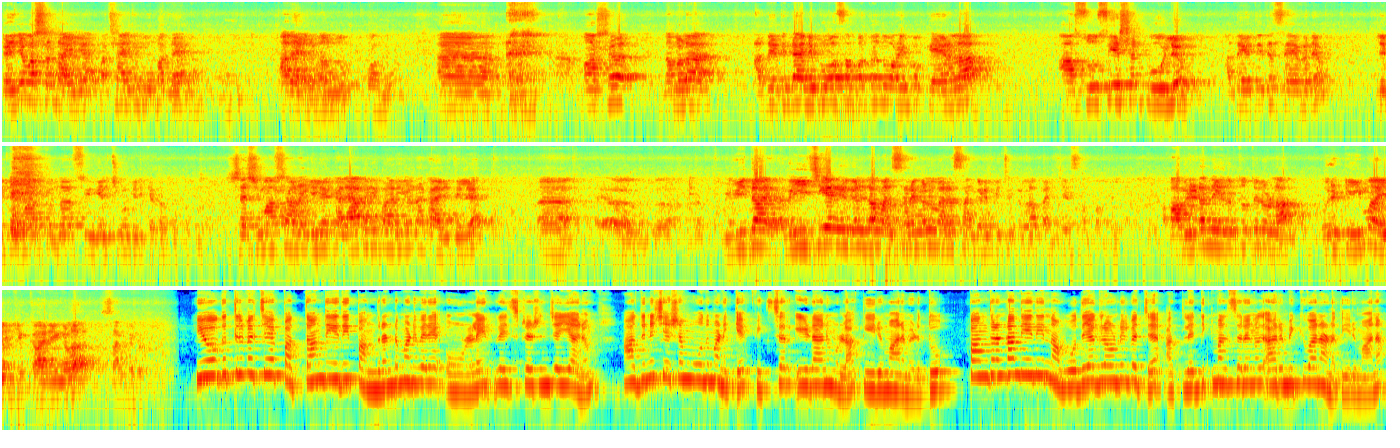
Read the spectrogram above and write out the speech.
കഴിഞ്ഞ വർഷം ഉണ്ടായില്ല പക്ഷെ അതിന് മുമ്പത്തെ അതെ അതെ വന്നു വന്നു. മാഷ് നമ്മളെ അദ്ദേഹത്തിന്റെ അനുഭവ സമ്പത്ത് എന്ന് പറയുമ്പോൾ കേരള അസോസിയേഷൻ പോലും അദ്ദേഹത്തിന്റെ സേവനം ലഭ്യമാക്കുന്ന സ്വീകരിച്ചുകൊണ്ടിരിക്കുന്ന കൂട്ടത്തിൽ ശശിമാസാണെങ്കിൽ കലാപരിപാടികളുടെ കാര്യത്തിൽ വിവിധ റീജിയനുകളുടെ മത്സരങ്ങൾ വരെ സംഘടിപ്പിച്ചിട്ടുള്ള പരിചയ സമ്പത്തിൽ അപ്പൊ അവരുടെ നേതൃത്വത്തിലുള്ള ഒരു ടീമായിരിക്കും കാര്യങ്ങൾ സംഘടിപ്പിക്കുന്നത്. യോഗത്തിൽ വെച്ച് പത്താം തീയതി പന്ത്രണ്ട് മണിവരെ ഓൺലൈൻ രജിസ്ട്രേഷൻ ചെയ്യാനും അതിനുശേഷം മൂന്ന് മണിക്ക് ഫിക്സർ ഇടാനുമുള്ള തീരുമാനമെടുത്തു. പന്ത്രണ്ടാം തീയതി നവോദയ ഗ്രൗണ്ടിൽ വെച്ച് അത്ലറ്റിക് മത്സരങ്ങൾ ആരംഭിക്കുവാനാണ് തീരുമാനം.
